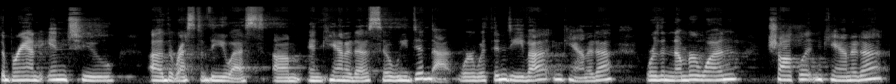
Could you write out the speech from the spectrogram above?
the brand into uh, the rest of the US um, and Canada. So we did that. We're with Indiva in Canada. We're the number one chocolate in Canada.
